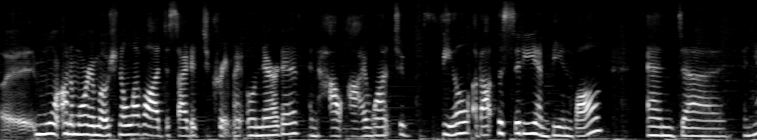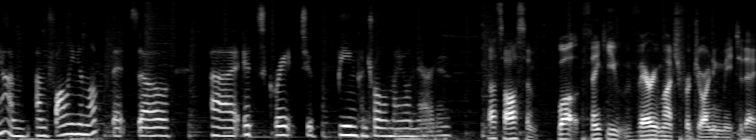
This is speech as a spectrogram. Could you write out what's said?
uh, more on a more emotional level, I decided to create my own narrative and how I want to feel about the city and be involved. And uh, and yeah, I'm I'm falling in love with it. So uh, it's great to be in control of my own narrative. That's awesome. Well, thank you very much for joining me today.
